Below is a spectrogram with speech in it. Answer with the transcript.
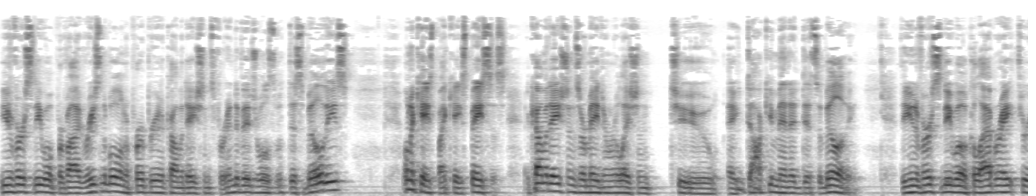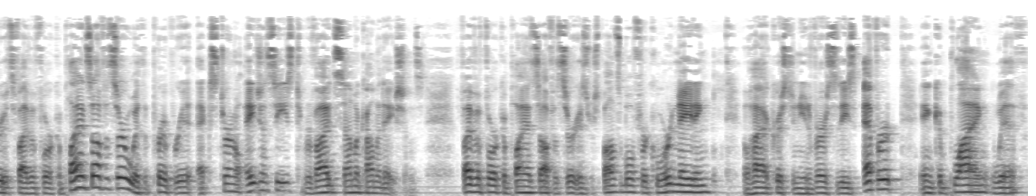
the university will provide reasonable and appropriate accommodations for individuals with disabilities on a case-by-case -case basis. Accommodations are made in relation to a documented disability. The university will collaborate through its 504 compliance officer with appropriate external agencies to provide some accommodations. 504 compliance officer is responsible for coordinating Ohio Christian University's effort in complying with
